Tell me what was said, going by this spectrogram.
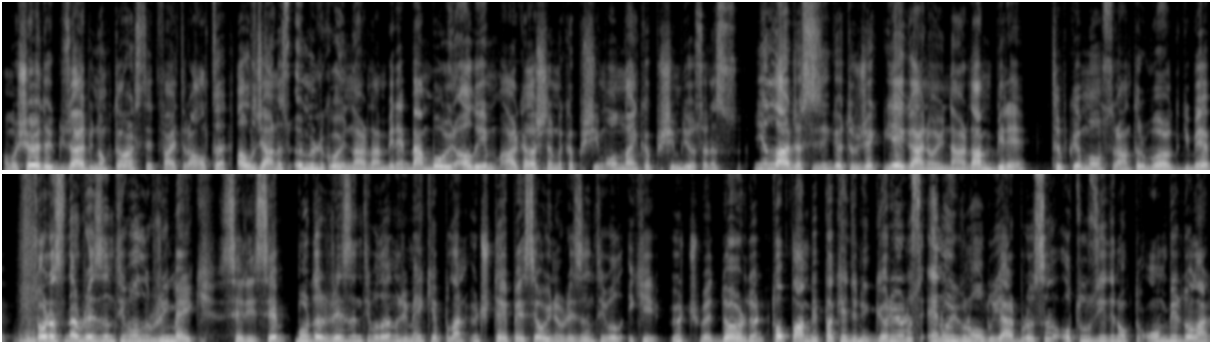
Ama şöyle de güzel bir nokta var. Street Fighter 6 alacağınız ömürlük oyunlardan biri. Ben bu oyunu alayım, arkadaşlarımla kapışayım, online kapışayım diyorsanız yıllarca sizi götürecek yegane oyunlardan biri. Tıpkı Monster Hunter World gibi. Sonrasında Resident Evil Remake serisi. Burada Resident Evil'ın remake yapılan 3 TPS oyunu Resident Evil 2, 3 ve 4'ün toplam bir paketini görüyoruz. En uygun olduğu yer burası 37.11 dolar.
